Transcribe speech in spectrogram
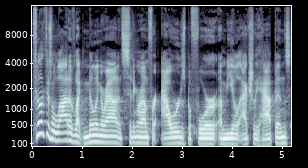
I feel like there's a lot of like milling around and sitting around for hours before a meal actually happens.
